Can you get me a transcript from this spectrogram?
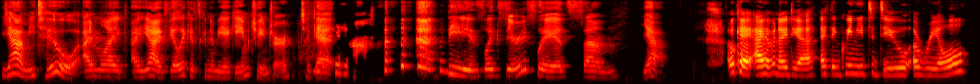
yeah, me too. I'm like I yeah, I feel like it's going to be a game changer to get um, these. Like seriously, it's um yeah. Okay, I have an idea. I think we need to do a reel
